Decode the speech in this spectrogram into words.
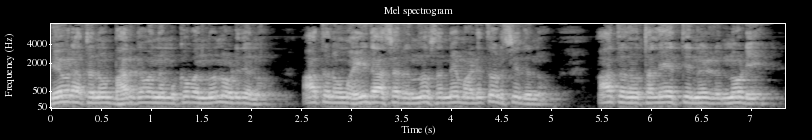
ದೇವರಾತನು ಭಾರ್ಗವನ ಮುಖವನ್ನು ನೋಡಿದನು. ಆತನು ಮಹಿದಾಸರನ್ನು ಸನ್ನೆ ಮಾಡಿ ತೋರಿಸಿದನು. ಆತನು ತಲೆ ಎತ್ತಿ ನೋಡಿ,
